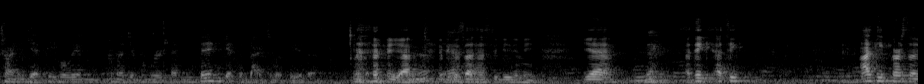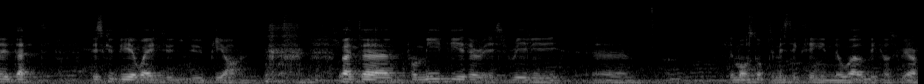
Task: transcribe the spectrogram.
trying to get people in from a different route and then get them back to the theatre. yeah, You know? because that has to be the mean. Yeah, I think I think I think personally that this could be a way to do PR. but uh, for me, theater is really um, the most optimistic thing in the world because we are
